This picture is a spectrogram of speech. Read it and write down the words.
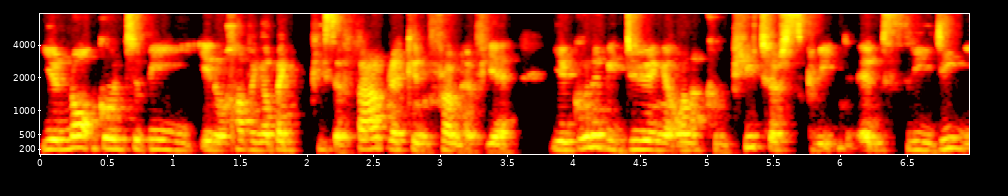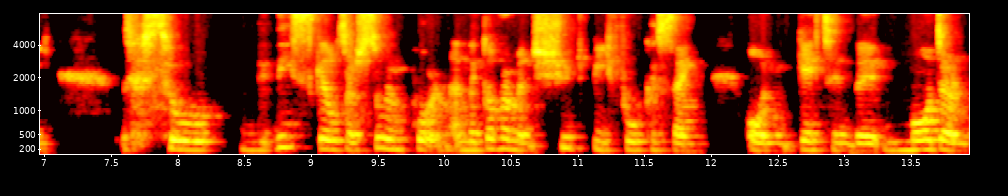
you're not going to be, you know, having a big piece of fabric in front of you you're going to be doing it on a computer screen in 3D. So th- these skills are so important, and the government should be focusing on getting the modern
